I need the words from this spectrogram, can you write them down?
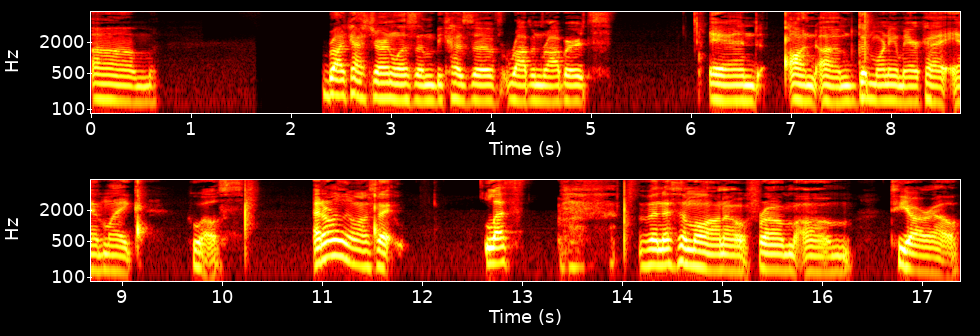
um, broadcast journalism because of Robin Roberts, and on um, Good Morning America, and like who else? I don't really want to say less Vanessa Minnillo from um, TRL,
